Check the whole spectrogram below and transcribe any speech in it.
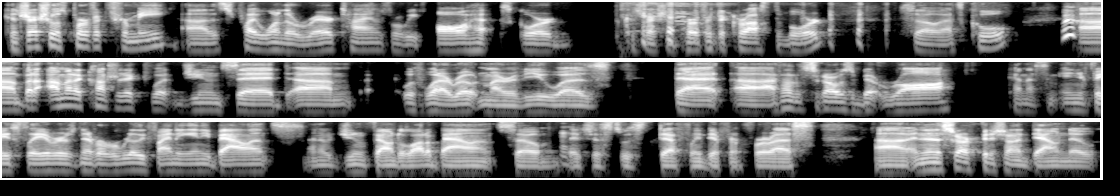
construction was perfect for me. Uh, this is probably one of the rare times where we all ha- scored construction perfect across the board, so that's cool. Um, but I'm going to contradict what June said um, with what I wrote in my review was that uh, I thought the cigar was a bit raw, kind of some in your face flavors, never really finding any balance. I know June found a lot of balance, so it just was definitely different for us. Uh, and then the cigar finished on a down note,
